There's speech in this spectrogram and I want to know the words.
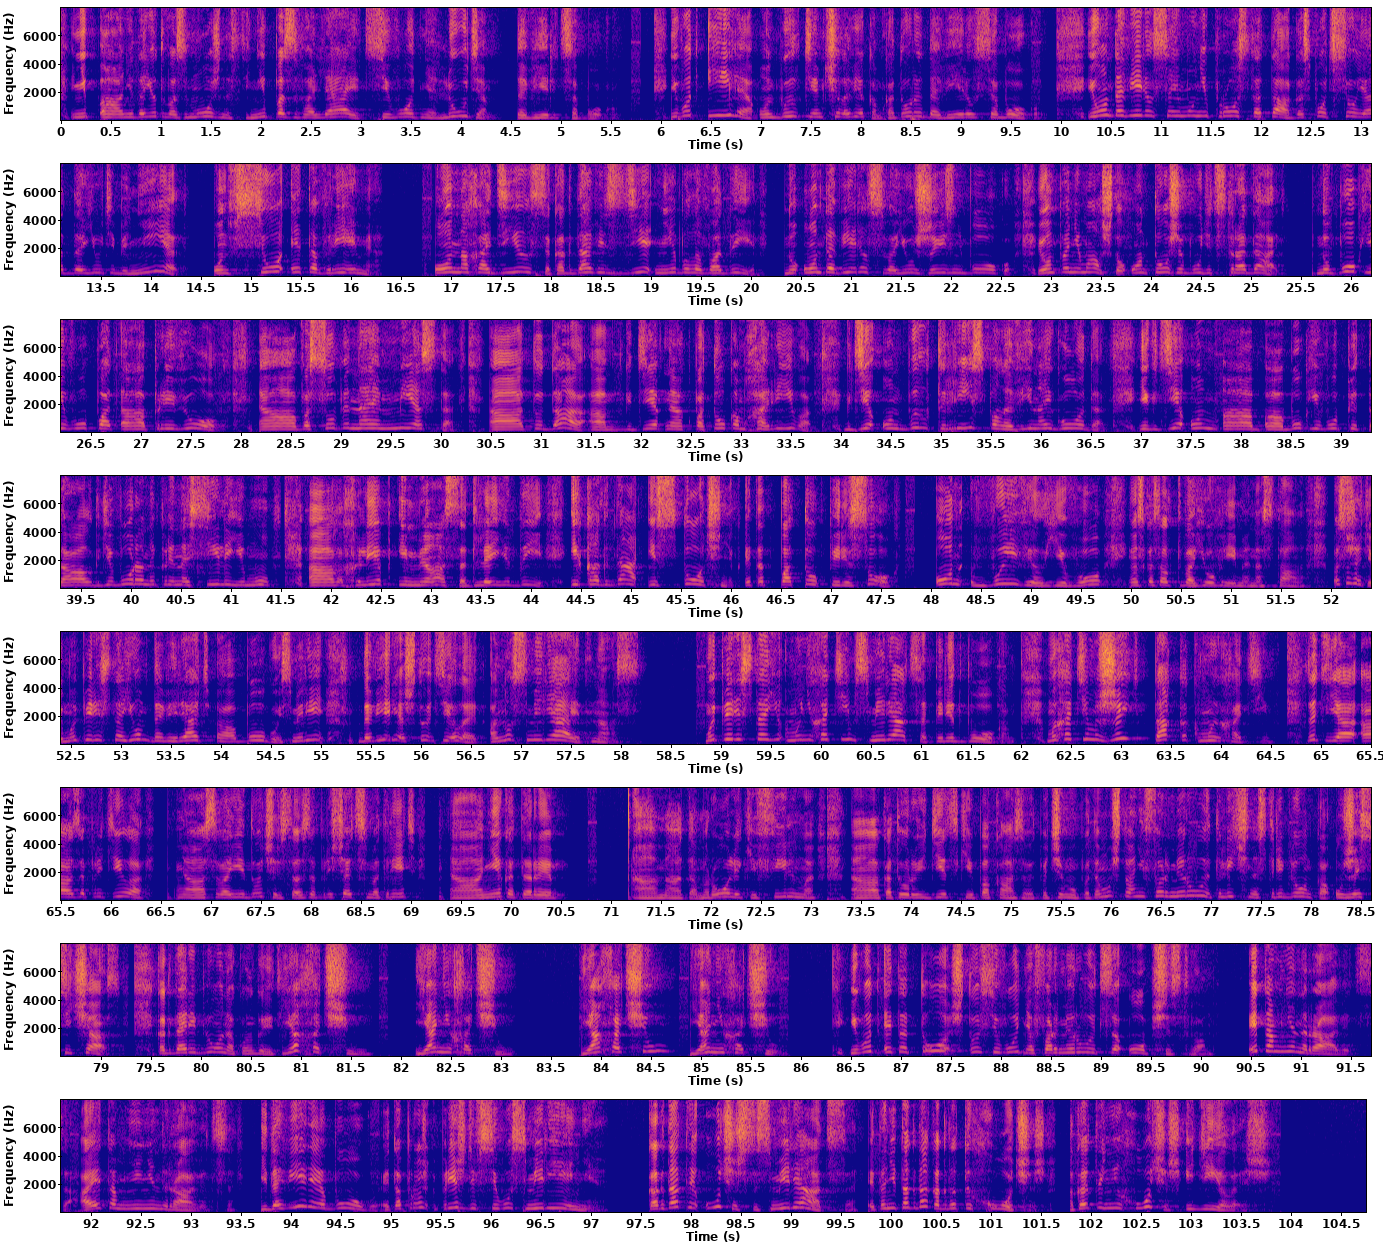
не, а, не дает возможности, не позволяет сегодня людям довериться Богу. И вот Илия, он был тем человеком, который доверился Богу. И он доверился ему не просто так, Господь, все, я отдаю тебе. Нет, он все это время, он находился, когда везде не было воды, но он доверил свою жизнь Богу. И он понимал, что он тоже будет страдать. Но Бог его под, а, привел а, в особенное место, а, туда, а, где а, к потокам Харива, где он был три с половиной года, и где он, а, а, Бог его питал, где вороны приносили ему а, хлеб и мясо для еды. И когда источник, этот поток пересох, он вывел его, и он сказал, твое время настало. Послушайте, мы перестаем доверять а, Богу. И смирение, доверие что делает? Оно смиряет нас. Мы, перестаем, мы не хотим смиряться перед Богом. Мы хотим жить так, как мы хотим. Знаете, я а, запретила а, своей дочери запрещать смотреть а, некоторые а, там, ролики, фильмы, а, которые детские показывают. Почему? Потому что они формируют личность ребенка уже сейчас. Когда ребенок, он говорит, я хочу, я не хочу, я хочу, я не хочу. И вот это то, что сегодня формируется обществом. Это мне нравится, а это мне не нравится. И доверие Богу – это прежде всего смирение – когда ты учишься смиряться, это не тогда, когда ты хочешь, а когда ты не хочешь и делаешь.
